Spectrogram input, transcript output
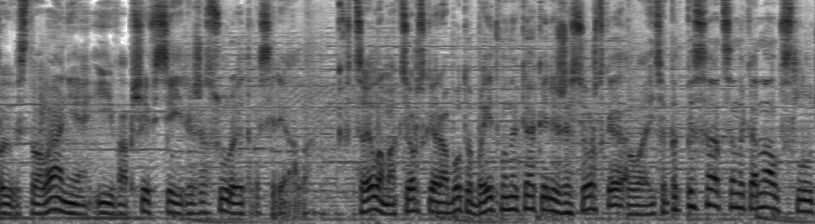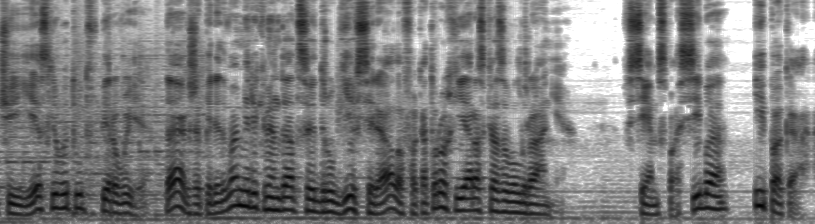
повествования и вообще всей режиссуры этого сериала. В целом, актерская работа Бейтмана, как и режиссерская, забывайте подписаться на канал в случае, если вы тут впервые. Также перед вами рекомендации других сериалов, о которых я рассказывал ранее. Всем спасибо и пока.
